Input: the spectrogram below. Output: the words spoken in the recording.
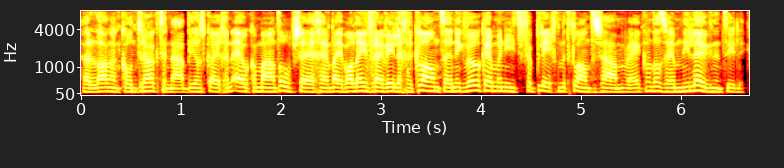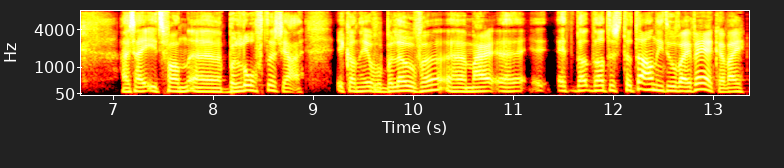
eh, lange contracten. Nou, bij ons kan je gewoon elke maand opzeggen. En wij hebben alleen vrijwillige klanten. En ik wil ook helemaal niet verplicht met klanten samenwerken. Want dat is helemaal niet leuk natuurlijk. Hij zei iets van eh, beloftes. Ja, ik kan heel veel beloven. maar dat, dat is totaal niet hoe wij werken. Wij,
